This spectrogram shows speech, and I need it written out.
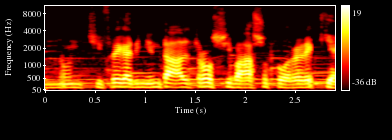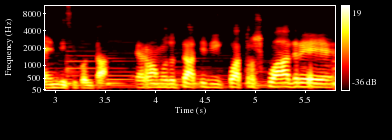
non ci frega di nient'altro, si va a soccorrere chi è in difficoltà. Eravamo dotati di quattro squadre,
